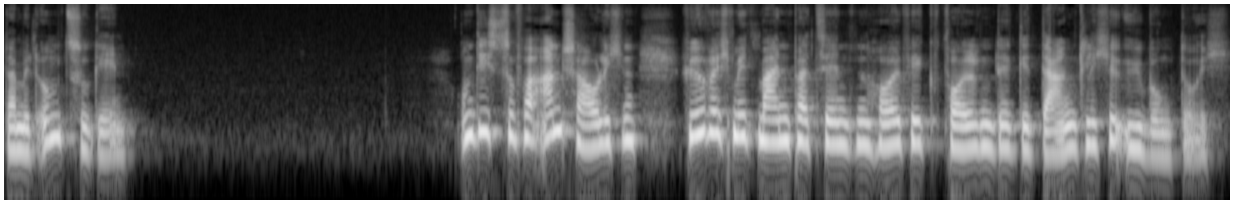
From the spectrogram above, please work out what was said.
damit umzugehen. Um dies zu veranschaulichen, führe ich mit meinen Patienten häufig folgende gedankliche Übung durch.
